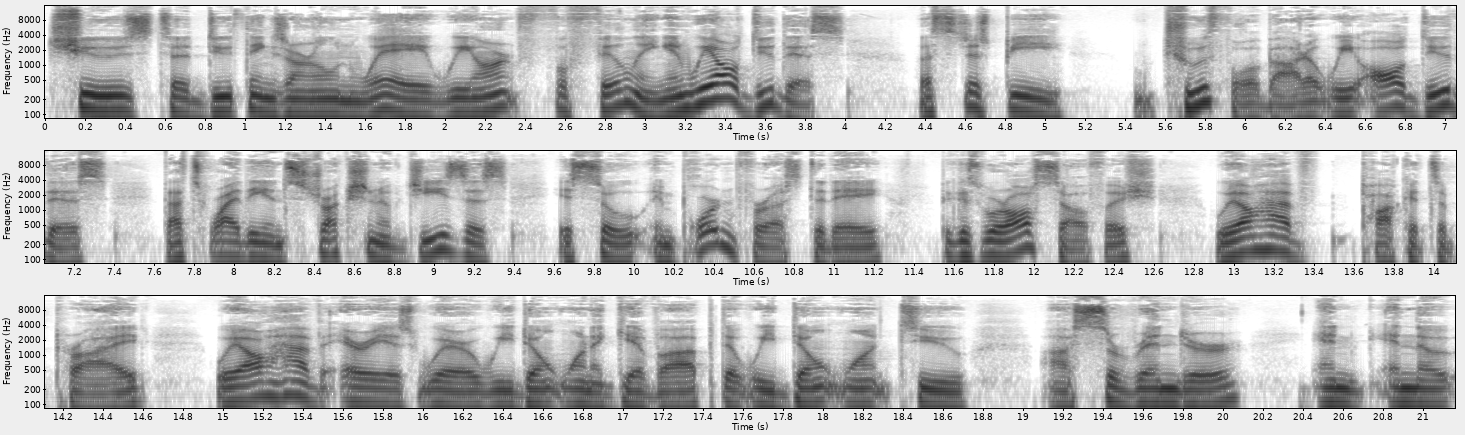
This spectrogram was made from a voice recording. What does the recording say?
choose to do things our own way, we aren't fulfilling. And we all do this. Let's just be truthful about it. We all do this. That's why the instruction of Jesus is so important for us today because we're all selfish. We all have pockets of pride. We all have areas where we don't want to give up, that we don't want to uh, surrender. And, and the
